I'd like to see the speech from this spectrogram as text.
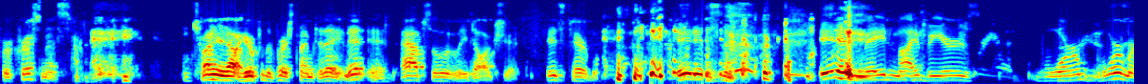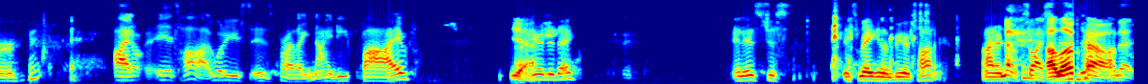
for Christmas. I'm trying it out here for the first time today, and it is absolutely dog shit. It's terrible. it is. it has made my beers warm, warmer. I don't. It's hot. What do you? It's probably like 95 Yeah. here today, and it's just it's making the beers hotter. I don't know. So I, I love switched it how I'm- that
